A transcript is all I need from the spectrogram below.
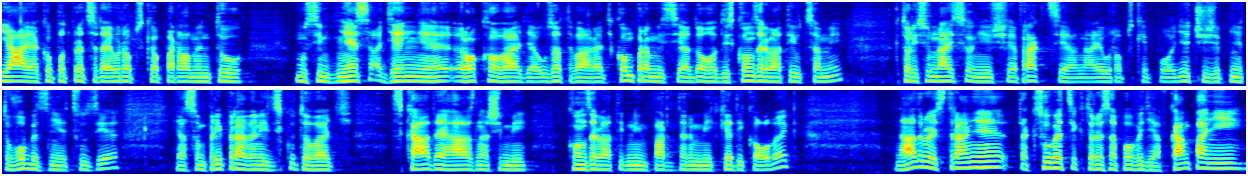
ja ako podpredseda Európskeho parlamentu musím dnes a denne rokovať a uzatvárať kompromisy a dohody s konzervatívcami, ktorí sú najsilnejšia frakcia na európskej pôde, čiže mne to vôbec nie je cudzie. Ja som pripravený diskutovať s KDH, s našimi konzervatívnymi partnermi kedykoľvek. Na druhej strane, tak sú veci, ktoré sa povedia v kampani,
